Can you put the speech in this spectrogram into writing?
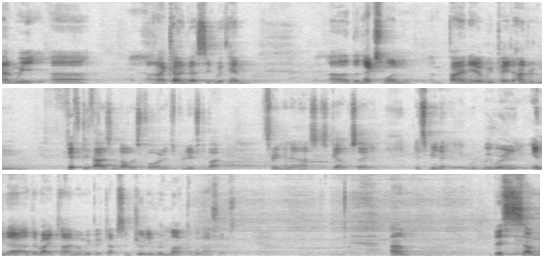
and we uh, and I co-invested with him. Uh, the next one, Pioneer, we paid $150,000 for, and it's produced about three million ounces of gold. So it's been a, we were in, in, there at the right time, and we picked up some truly remarkable assets. Um, this um,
